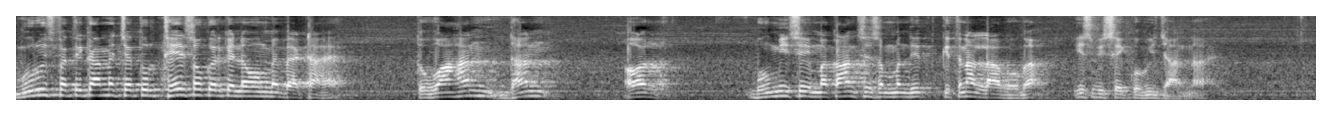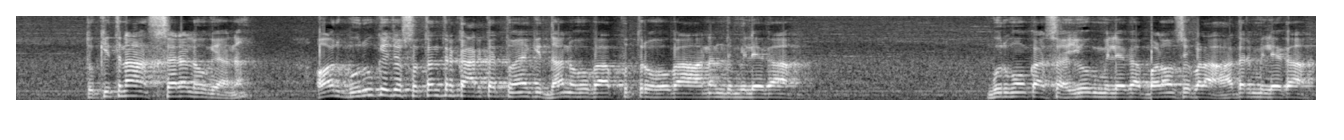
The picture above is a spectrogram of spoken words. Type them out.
गुरु इस पत्रिका में चतुर्थेश होकर के नवम में बैठा है तो वाहन, धन और भूमि से, मकान से संबंधित कितना लाभ होगा, इस विषय को भी जानना है। तो कितना सरल हो गया ना? और गुरु के जो स्वतंत्र कारकत्व हैं कि धन होगा, पुत्र होगा, आनंद मिलेगा, गुरुओं का सहयोग मिलेगा, बड़ों से बड़ा आदर मिलेगा,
